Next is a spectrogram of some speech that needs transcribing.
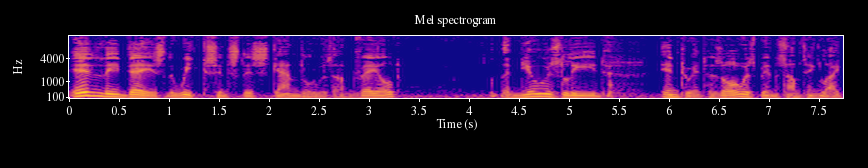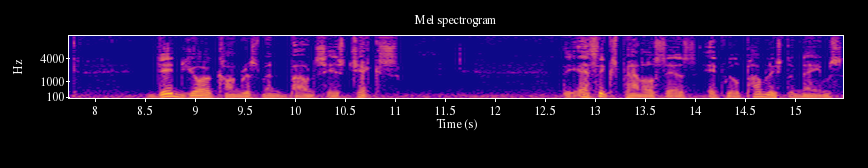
In the days, the weeks since this scandal was unveiled, the news lead into it has always been something like, Did your congressman bounce his checks? The ethics panel says it will publish the names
